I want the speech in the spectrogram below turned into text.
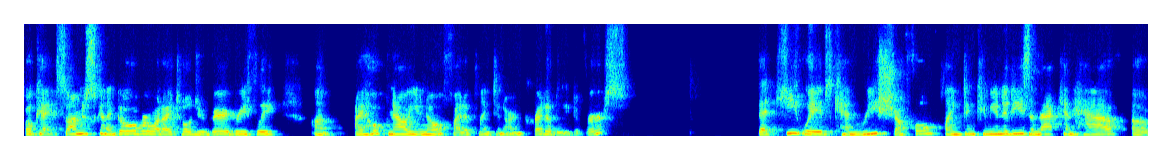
Okay, so I'm just going to go over what I told you very briefly. Um, I hope now you know phytoplankton are incredibly diverse, that heat waves can reshuffle plankton communities, and that can have a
